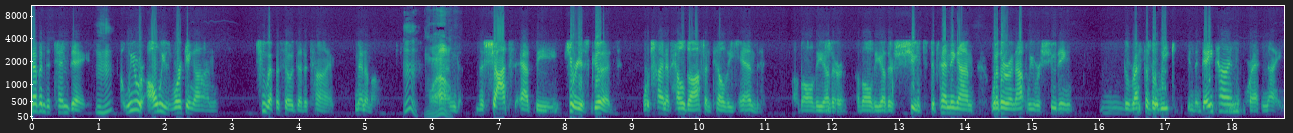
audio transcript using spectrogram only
seven to ten days. Mhm. We were always working on two episodes at a time minimum, Wow. and the shots at the Curious Goods were kind of held off until the end of all the other of all the other shoots, depending on whether or not we were shooting the rest of the week in the daytime or at night.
